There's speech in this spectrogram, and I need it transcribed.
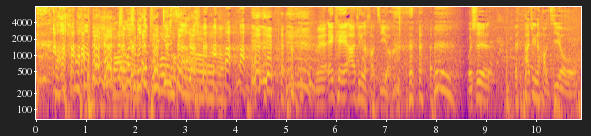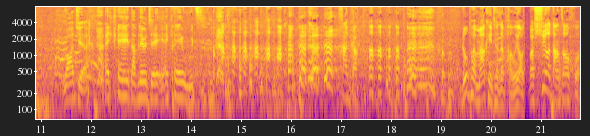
什么什么的 producer，没有 A K A 阿俊的好基友。我是阿俊的好基友 Roger，A K A W J，A K A 无极。汉港 Looper Market 的朋友不需要打招呼，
